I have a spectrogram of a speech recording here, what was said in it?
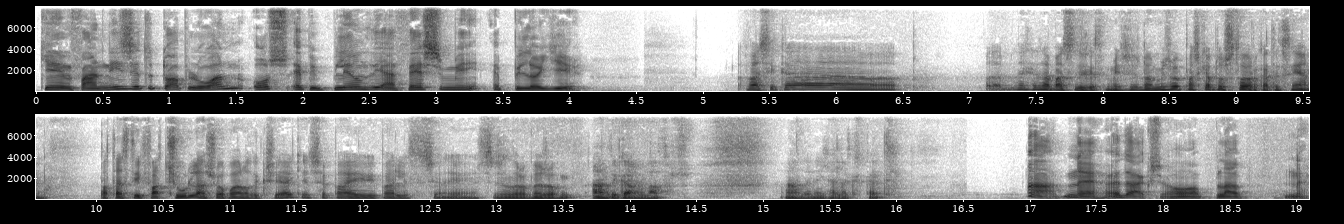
και εμφανίζεται το Apple One ως επιπλέον διαθέσιμη επιλογή. Βασικά δεν χρειάζεται να πας στις ρυθμίσεις. Νομίζω πας και από το store κατευθείαν. Πατάς τη φατσούλα σου πάνω δεξιά και σε πάει πάλι στις, στις συνδρομές, αν δεν κάνω λάθος. Αν δεν έχει αλλάξει κάτι. Α, ναι, εντάξει. Ο, απλά, ναι.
